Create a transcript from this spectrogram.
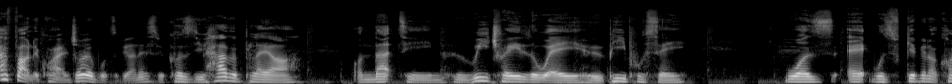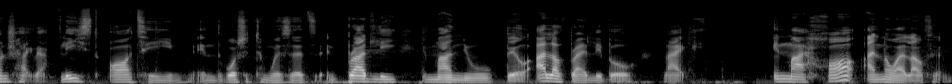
I found it quite enjoyable to be honest, because you have a player on that team who we traded away, who people say was uh, was given a contract that fleeced our team in the Washington Wizards and Bradley Emmanuel Beal. I love Bradley Beal. Like in my heart, I know I love him.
